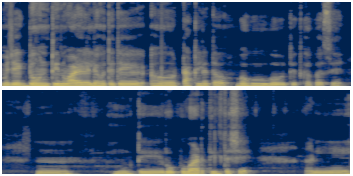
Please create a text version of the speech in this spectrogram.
म्हणजे एक दोन तीन वाळलेले होते ते टाकले तर बघू उगवतात का कसे. मग ते रोपं वाढतील तसे. आणि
